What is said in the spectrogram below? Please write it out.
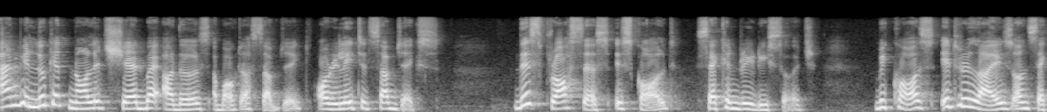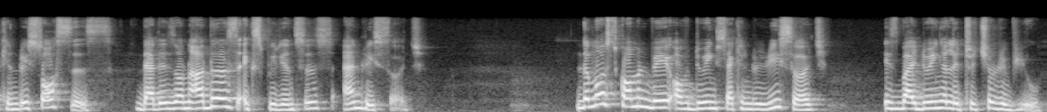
and we look at knowledge shared by others about our subject or related subjects. This process is called secondary research because it relies on secondary sources, that is on others' experiences and research. The most common way of doing secondary research is by doing a literature review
